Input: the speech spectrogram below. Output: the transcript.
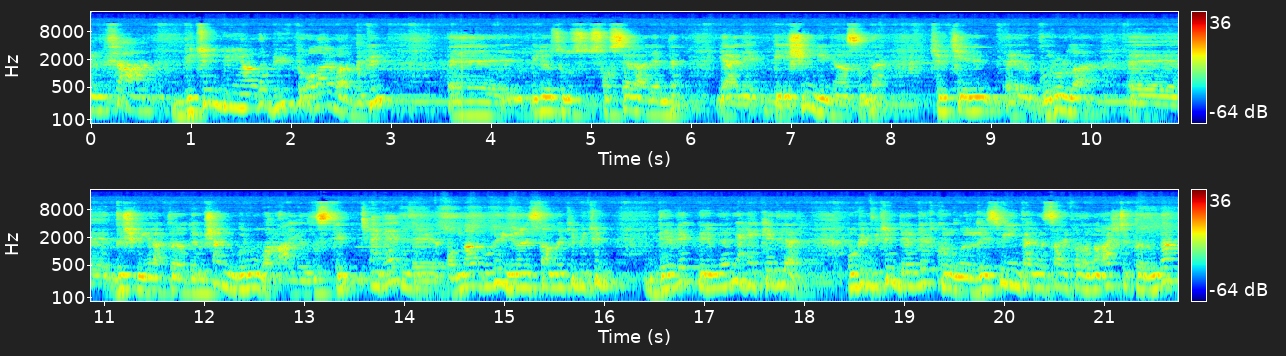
Yaşıyorum şu an. Bütün dünyada büyük bir olay var bugün. Ee, biliyorsunuz sosyal alemde yani bilişim dünyasında Türkiye'nin e, gururla e, dış mihraklara dönüşen bir grubu var Ay Yıldız Tim. Evet. Ee, onlar bugün Yunanistan'daki bütün devlet birimlerini hacklediler. Bugün bütün devlet kurumları resmi internet sayfalarını açtıklarında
